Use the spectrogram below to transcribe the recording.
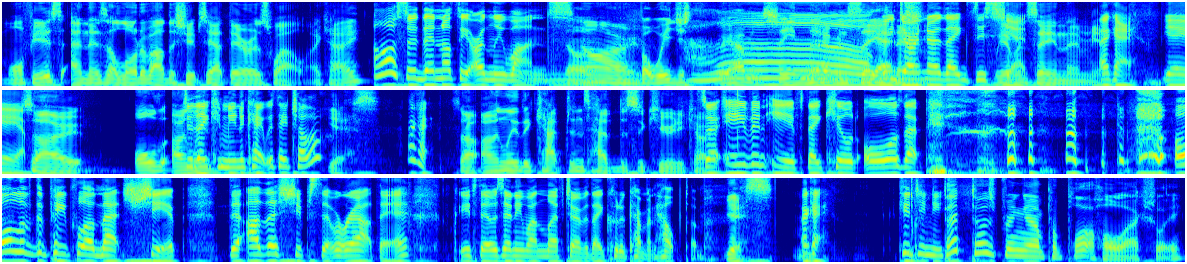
Morpheus, and there's a lot of other ships out there as well. Okay, Oh, so they're not the only ones. no, No. but we just we haven't seen them. We haven't seen we them. don't know they exist yet. we yet. haven't seen them yet. Okay, yeah, yeah, yeah. So all the, only, Do they communicate with each other? yes. Okay. So only the captains have the security code. So even if they killed all of that, pe- all of the people on that ship, the other ships that were out there, if there was anyone left over, they could have come and helped them. yes. Okay, continue. That does bring up a plot hole, actually.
